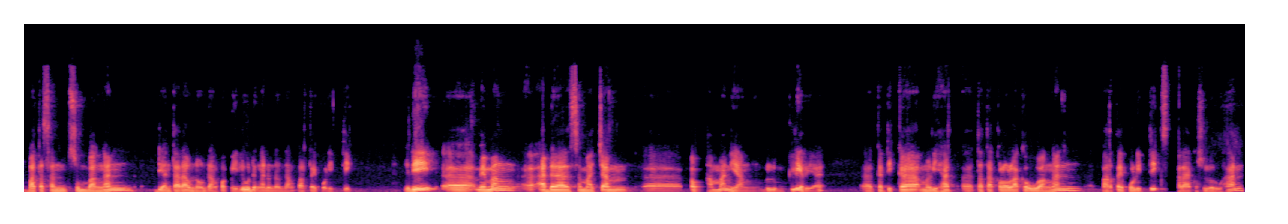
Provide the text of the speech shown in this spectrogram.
batasan sumbangan di antara undang-undang pemilu dengan undang-undang partai politik. Jadi uh, memang uh, ada semacam uh, pemahaman yang belum clear ya Eh, ketika melihat uh, tata kelola keuangan partai politik secara keseluruhan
